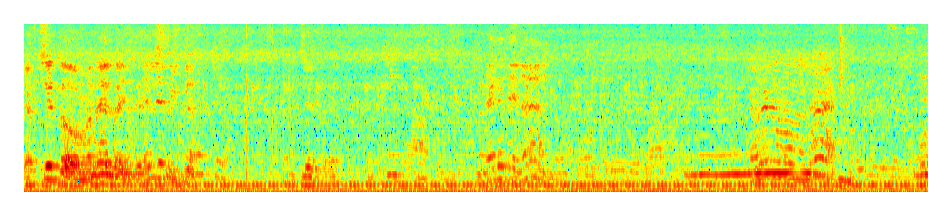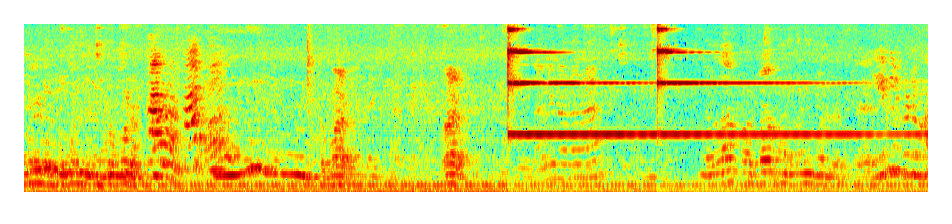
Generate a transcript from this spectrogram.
ಯಕ್ಷಿತ್ತು ಮನೆಯಲ್ಲ ಇದೆ. ಮಾಡು ಮಾಡು ಎಲ್ಲ ಬಂದಿರುತ್ತೆ ಇರ್ಲಿ ಬಿಡಮ್ಮ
